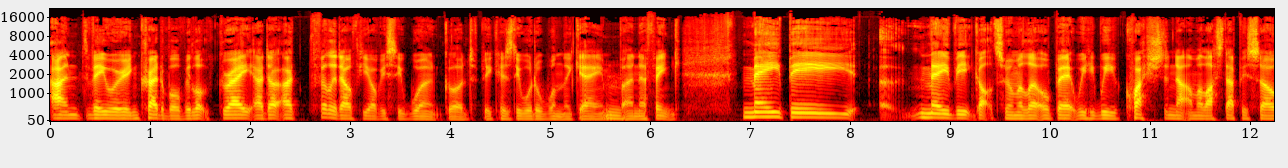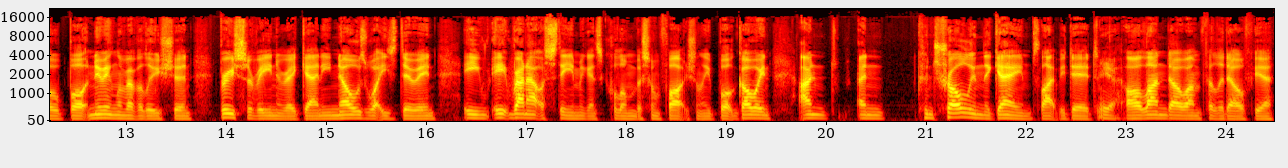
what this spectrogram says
and they were incredible. They looked great. I don't. I, Philadelphia obviously weren't good because they would have won the game, and I think maybe. uh, Maybe it got to him a little bit. We we questioned that on the last episode, but New England Revolution, Bruce Arena again. He knows what he's doing. He it ran out of steam against Columbus, unfortunately, but going and and controlling the games like they did, Yeah. Orlando and Philadelphia.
